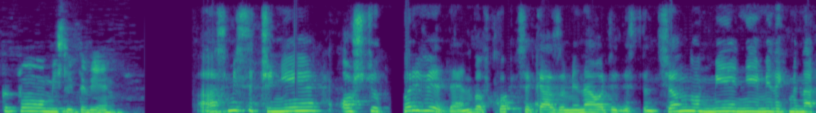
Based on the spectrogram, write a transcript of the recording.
какво мислите вие? Аз мисля, че ние още от първия ден, в който се каза минавате дистанционно, ние, ние минахме на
